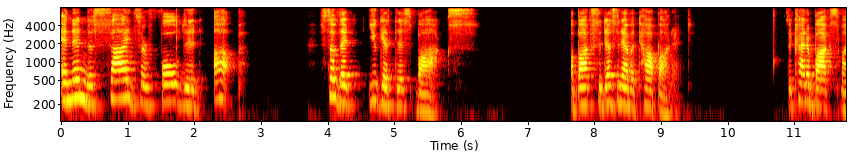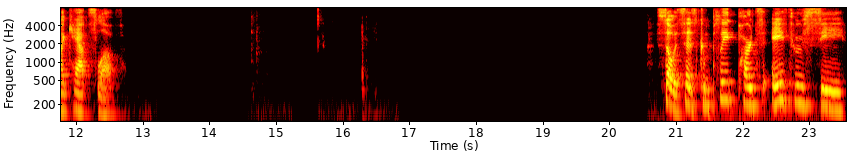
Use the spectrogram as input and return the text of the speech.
and then the sides are folded up so that you get this box. A box that doesn't have a top on it. The kind of box my cats love. So it says complete parts A through C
